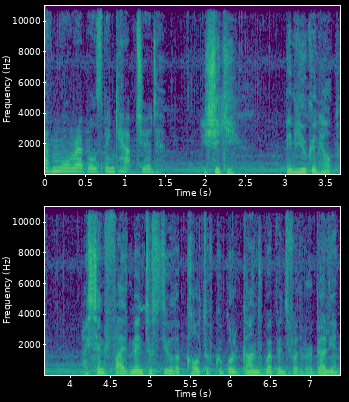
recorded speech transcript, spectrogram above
Have more rebels been captured? Ishiki, maybe you can help. I sent five men to steal the cult of Kukulkan's weapons for the rebellion,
